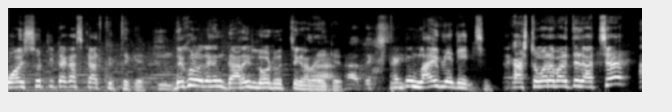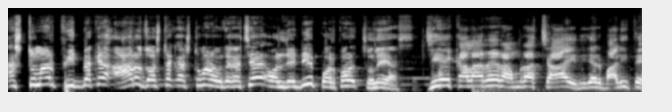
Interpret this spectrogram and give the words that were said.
পঁয়ষট্টি টাকা স্কোয়ার ফিট থেকে। দেখুন দেখেন গাড়ি লোড হচ্ছে গ্রানাইটে। হ্যাঁ, একদম লাইভ লোড হচ্ছে। কাস্টমারের বাড়িতে যাচ্ছে। কাস্টমার ফিডব্যাকে আরও দশটা কাস্টমার আমাদের কাছে অলরেডি পরপর চলে আসছে। যে কালারের আমরা চাই নিজের বাড়িতে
